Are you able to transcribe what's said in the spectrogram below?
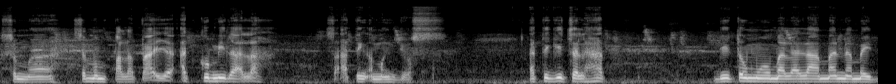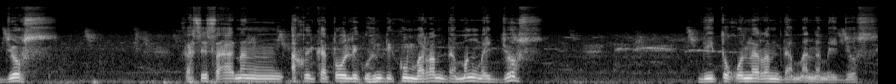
suma, sumampalataya at kumilala sa ating amang Diyos. At higit sa lahat, dito mo malalaman na may Diyos. Kasi sanang ako'y katoliko, hindi ko maramdamang may Diyos. Dito ko naramdaman na may Diyos.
